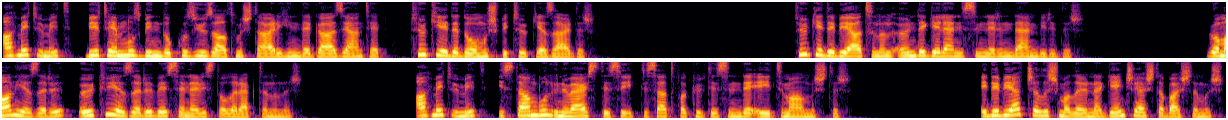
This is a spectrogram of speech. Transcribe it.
Ahmet Ümit, 1 Temmuz 1960 tarihinde Gaziantep, Türkiye'de doğmuş bir Türk yazardır. Türk Edebiyatı'nın önde gelen isimlerinden biridir. Roman yazarı, öykü yazarı ve senarist olarak tanınır. Ahmet Ümit, İstanbul Üniversitesi İktisat Fakültesinde eğitim almıştır. Edebiyat çalışmalarına genç yaşta başlamış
